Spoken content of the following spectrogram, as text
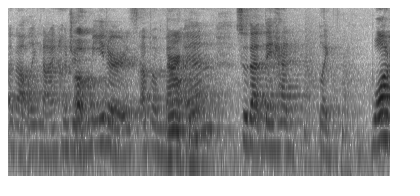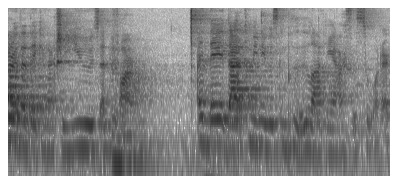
about like 900 Oh. meters up a Very cool. mountain, so that they had like water that they can actually use and Mhm. farm. And they that community was completely lacking access to water.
